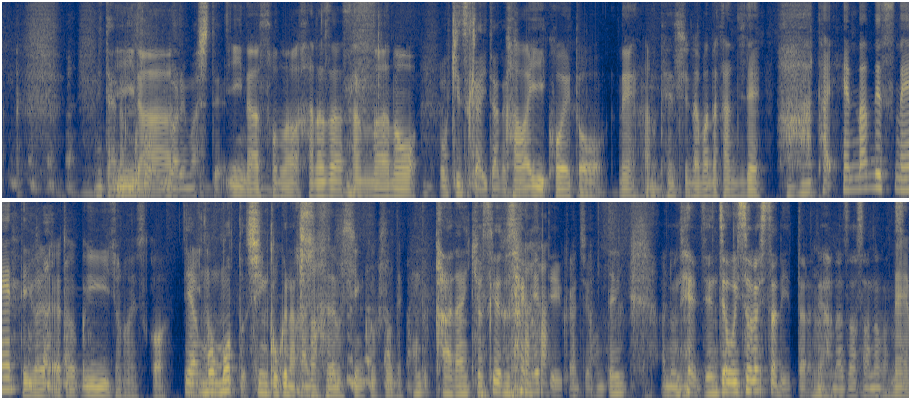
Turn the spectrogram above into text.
みたいなことを言われまして。いいな、その花澤さんのあの、お気遣いいただき。可愛い声とね、あの天真爛漫な感じで、はあ、大変なんですねって言われたら、いいじゃないですか。いやもうもっと深刻な感じ。あ、でも深刻そうで。本当体に気をつけてくださいねっていう感じで本当にあのね全然お忙しさで言ったらね、花澤さんの方がね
